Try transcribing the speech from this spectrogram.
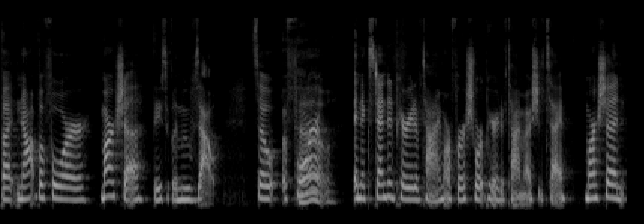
but not before Marcia basically moves out. So for Oh. an extended period of time, or for a short period of time, I should say, Marcia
